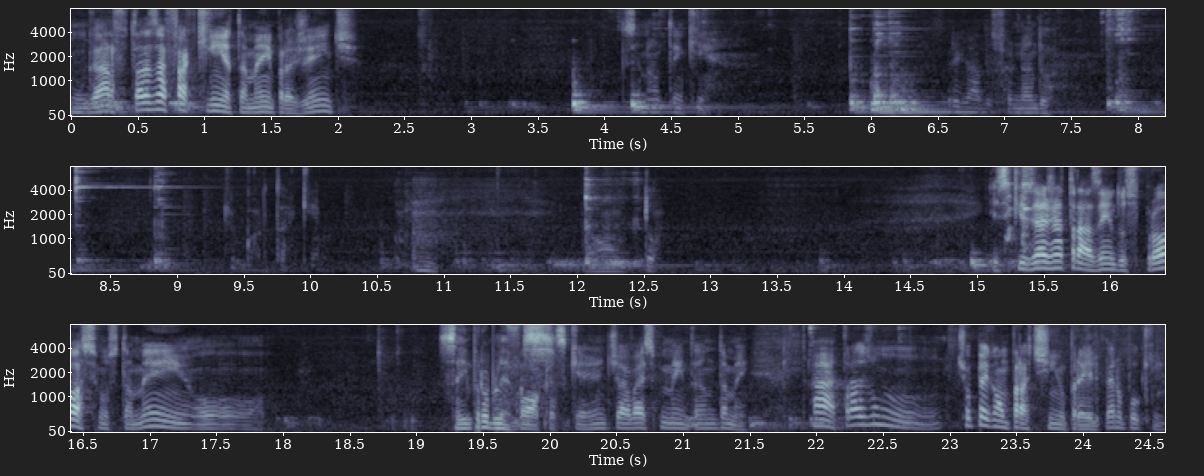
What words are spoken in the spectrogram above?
Um garfo. Traz a faquinha também pra gente. Senão tem que. Obrigado, Fernando. Deixa eu cortar aqui. Pronto. E se quiser já trazendo os próximos também, ô Sem problemas. Focas, que a gente já vai experimentando também. Ah, traz um. Deixa eu pegar um pratinho pra ele, pera um pouquinho.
